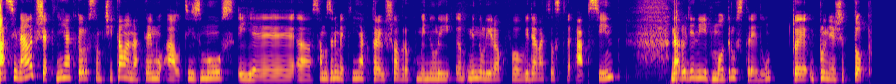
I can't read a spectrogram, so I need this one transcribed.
Asi najlepšia kniha, ktorú som čítala na tému autizmus, je uh, samozrejme kniha, ktorá vyšla v roku minulý, uh, minulý rok vo vydavateľstve Absint. Narodený v modrú stredu. To je úplne že top,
